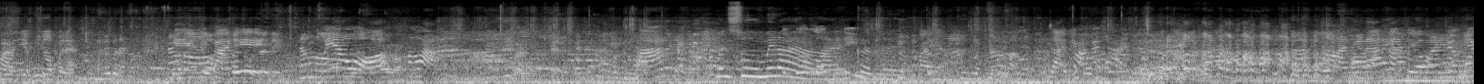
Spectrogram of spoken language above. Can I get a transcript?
ฟ้าเหยียบเชือกไปแล้วไม่เป็นไรไม่เอาพี่ฟ้าดิไม่เอาหรอข้างหลังฟ้ามันซูมไม่ได้อะไรเกิดเลยไปอะจ่ายไปก่อนผ่านอยู่นะแค่ตัวเดียวไม่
